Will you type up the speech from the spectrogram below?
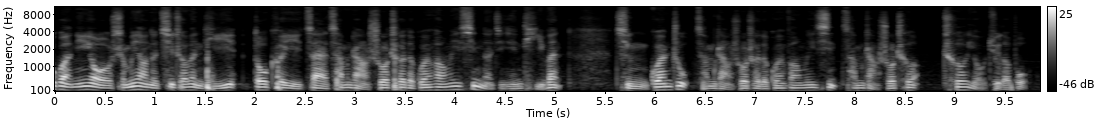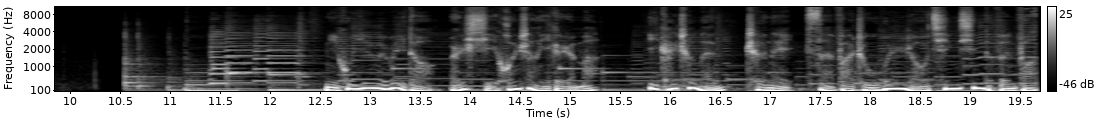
不管您有什么样的汽车问题，都可以在参谋长说车的官方微信呢进行提问，请关注参谋长说车的官方微信“参谋长说车车友俱乐部”。你会因为味道而喜欢上一个人吗？一开车门，车内散发出温柔清新的芬芳。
